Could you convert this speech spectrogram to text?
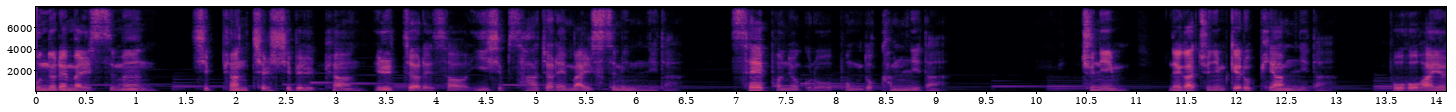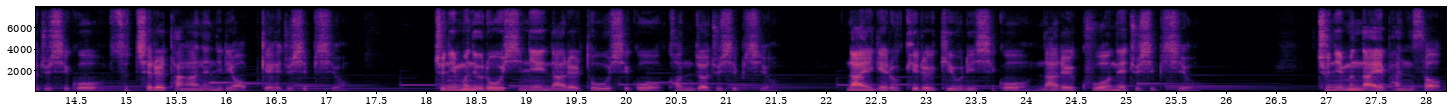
오늘의 말씀은 시편 71편 1절에서 24절의 말씀입니다. 새 번역으로 봉독합니다. 주님, 내가 주님께로 피합니다. 보호하여 주시고 수치를 당하는 일이 없게 해 주십시오. 주님은 의로우시니 나를 도우시고 건져 주십시오. 나에게로 귀를 기울이시고 나를 구원해 주십시오. 주님은 나의 반석,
